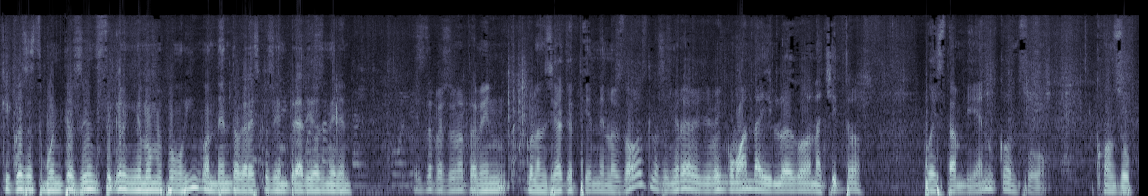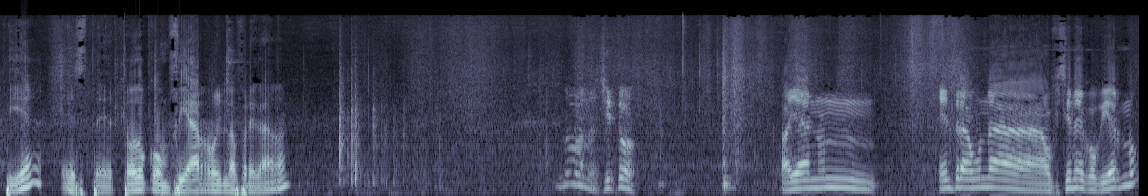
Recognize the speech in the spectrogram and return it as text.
Qué cosas bonitas suceden. ¿Ustedes creen que no me pongo bien contento? Agradezco siempre a Dios, miren. Esta persona también con la necesidad que tienen los dos, la señora ven cómo anda y luego Nachito, pues también con su con su pie, este, todo con fierro y la fregada. No, Nachito. Allá en un entra a una oficina de gobierno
